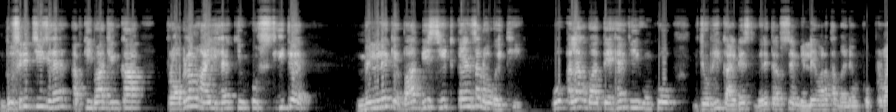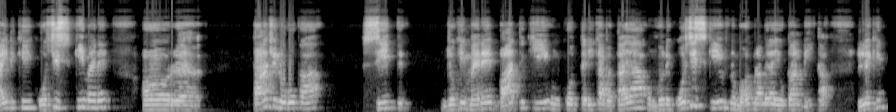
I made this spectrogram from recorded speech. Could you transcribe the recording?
दूसरी चीज़ है, अब की बात जिनका प्रॉब्लम आई है कि उनको सीटें मिलने के बाद भी सीट कैंसिल हो गई थी। वो अलग बातें हैं कि उनको जो भी गाइडेंस मेरी तरफ़ से मिलने वाला था, मैंने उनको प्रोवाइड की, कोशिश की मैंने, और पाँच लोगों का सीट जो कि मैंने बात की, उनको तरीका बताया, उन्होंने कोशिश की, उसमें बहुत बड़ा मेरा योगदान नहीं था। लेकिन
